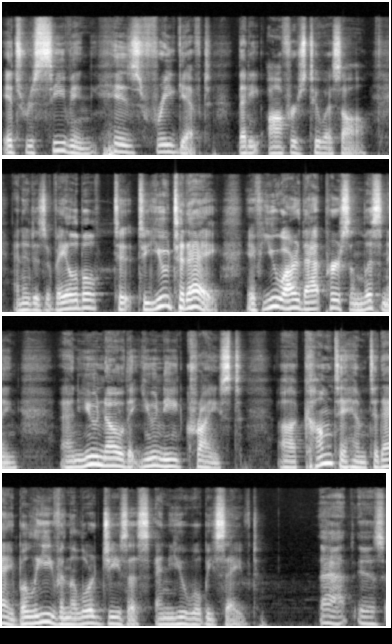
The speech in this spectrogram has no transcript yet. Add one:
It's receiving his free gift that he offers to us all. And it is available to, to you today. If you are that person listening and you know that you need Christ, uh, come to him today. Believe in the Lord Jesus, and you will be saved. That is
